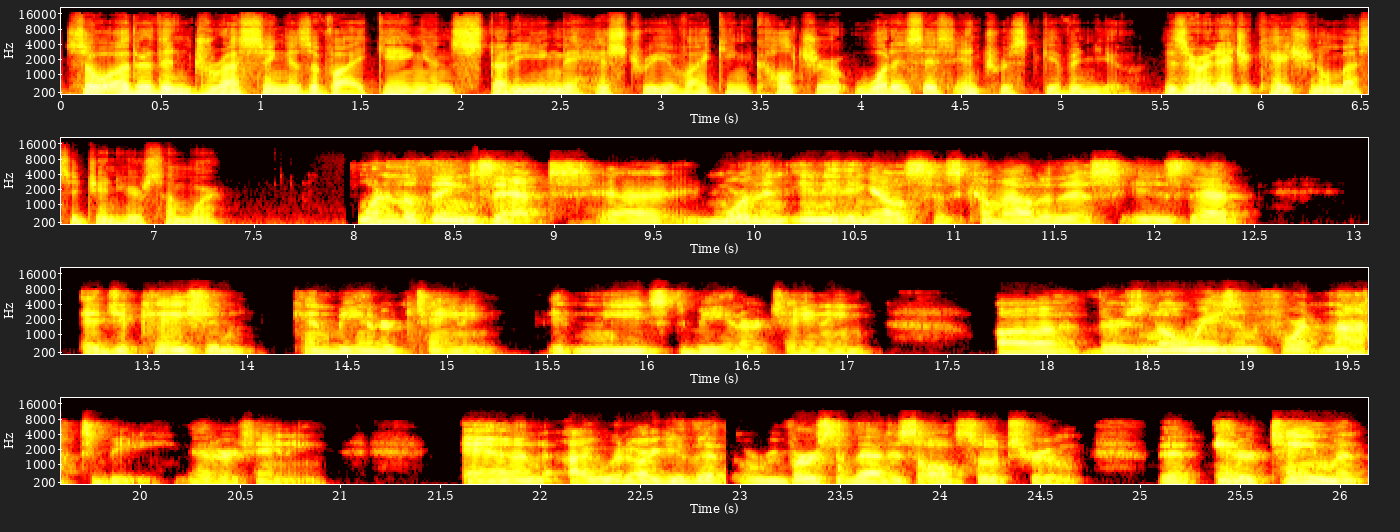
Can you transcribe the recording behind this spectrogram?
So, other than dressing as a Viking and studying the history of Viking culture, what has this interest given you? Is there an educational message in here somewhere? One of the things that, uh, more than anything else, has come out of this is that education can be entertaining. It needs to be entertaining uh, there's no reason for it not to be entertaining. And I would argue that the reverse of that is also true that entertainment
